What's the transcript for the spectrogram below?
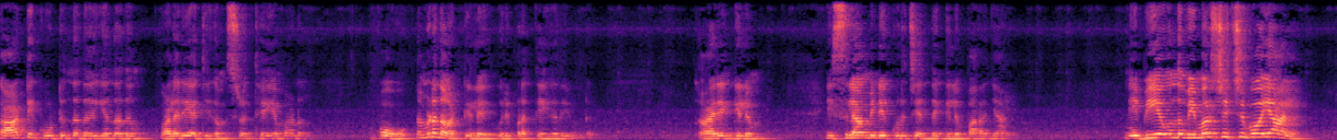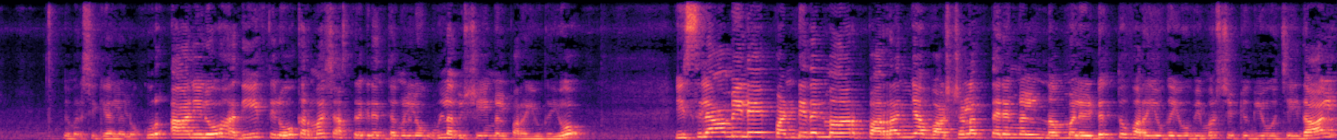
കാട്ടിക്കൂട്ടുന്നത് എന്നതും വളരെയധികം ശ്രദ്ധേയമാണ് അപ്പോ നമ്മുടെ നാട്ടിൽ ഒരു പ്രത്യേകതയുണ്ട് ആരെങ്കിലും ഇസ്ലാമിനെ കുറിച്ച് എന്തെങ്കിലും പറഞ്ഞാൽ നബിയെ ഒന്ന് വിമർശിച്ചു പോയാൽ വിമർശിക്കാമല്ലോ ഖുർആാനിലോ ഹദീത്തിലോ കർമ്മശാസ്ത്ര ഗ്രന്ഥങ്ങളിലോ ഉള്ള വിഷയങ്ങൾ പറയുകയോ ഇസ്ലാമിലെ പണ്ഡിതന്മാർ പറഞ്ഞ വഷളത്തരങ്ങൾ നമ്മൾ എടുത്തു പറയുകയോ വിമർശിക്കുകയോ ചെയ്താൽ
